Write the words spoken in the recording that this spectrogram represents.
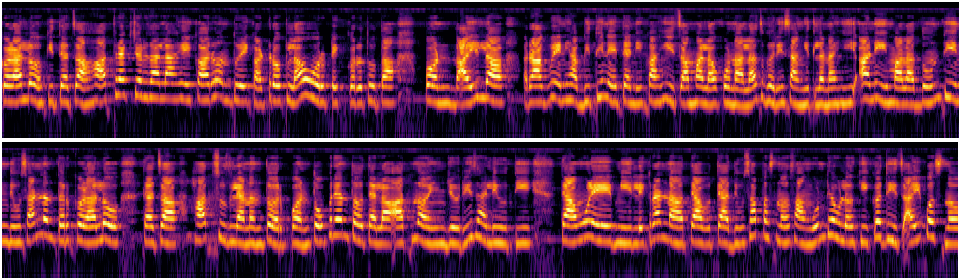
कळालं की त्याचा हात फ्रॅक्चर झाला आहे कारण तो एका ट्रकला ओव्हरटेक करत होता. पण आईला रागवेन ह्या भीतीने त्यांनी काहीच आम्हाला कोणालाच घरी सांगितलं नाही. आणि मला दोन तीन दिवसांनंतर कळालं त्याचा हात सुजल्यानंतर पण तोपर्यंत त्याला आतनं इंजुरी झाली होती. त्यामुळे मी लेकरांना त्या त्या दिवसापासनं सांगून ठेवलं की कधीच आईपासनं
